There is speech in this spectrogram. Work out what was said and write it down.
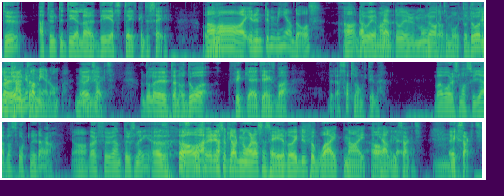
du, att du inte delar, det är ett statement i sig. Jaha, är du inte med oss? ja, då är man Öppet, då är du emot rakt emot. Och då För la du jag kan ju vara med dem. ja, du- exakt. Och då la jag ut den och då fick jag ett gäng som bara, det där satt långt inne. Vad var det som var så jävla svårt med det där då? Ja. Varför väntar du så länge? Alltså, Ja, och så är det såklart några som säger det. Vad är du för white knight, ja Kalle? exakt. Exakt.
